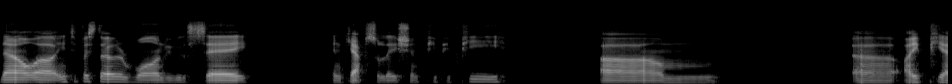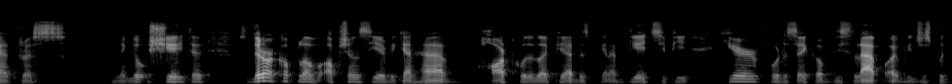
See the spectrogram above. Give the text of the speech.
Now, uh, interface dialer one, we will say encapsulation PPP, um, uh, IP address negotiated. So there are a couple of options here. We can have hard-coded IP address. We can have DHCP. Here, for the sake of this lab, I will just put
